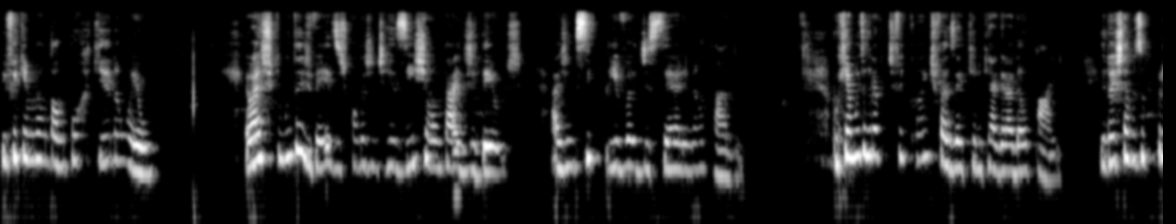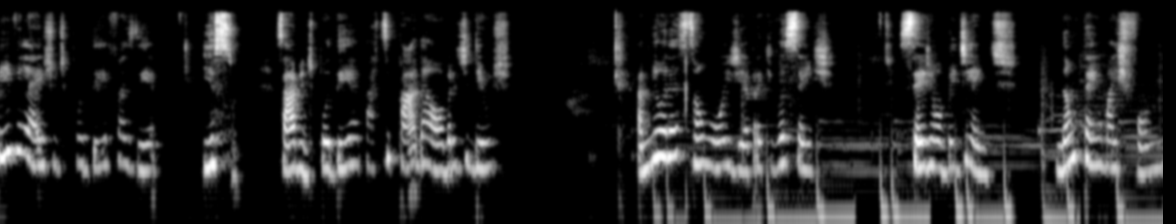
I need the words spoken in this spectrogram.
E fiquei me perguntando por que não eu? Eu acho que muitas vezes, quando a gente resiste à vontade de Deus, a gente se priva de ser alimentado. Porque é muito gratificante fazer aquilo que agrada ao Pai. E nós temos o privilégio de poder fazer isso, sabe? De poder participar da obra de Deus. A minha oração hoje é para que vocês sejam obedientes, não tenham mais fome,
